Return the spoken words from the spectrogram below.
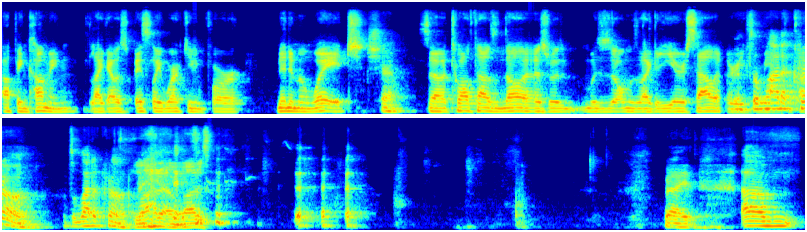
up and coming. Like I was basically working for minimum wage, Sure. so twelve thousand dollars was was almost like a year's salary. It's a lot of crone. It's a lot of crone. A lot of- a lot of- right. Um,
